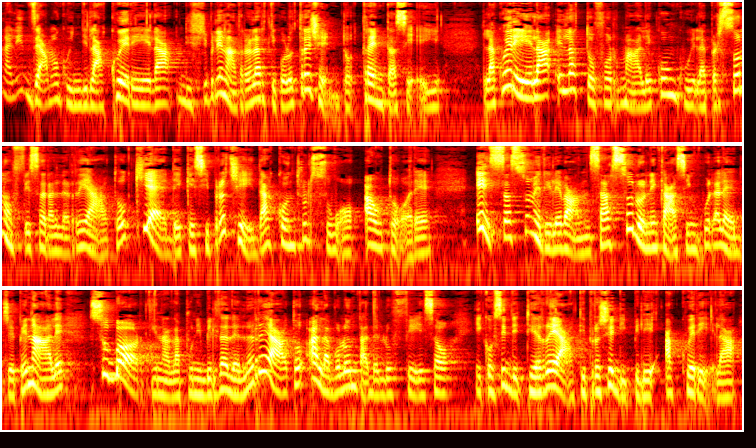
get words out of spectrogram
Analizziamo quindi la querela, disciplinata dall'articolo 336. La querela è l'atto formale con cui la persona offesa dal reato chiede che si proceda contro il suo autore. Essa assume rilevanza solo nei casi in cui la legge penale subordina la punibilità del reato alla volontà dell'offeso, i cosiddetti reati procedibili a querela.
